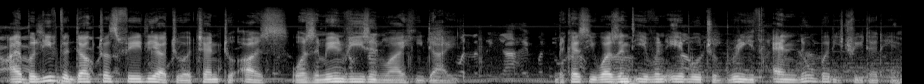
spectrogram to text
I believe the doctor's failure to attend to us was the main reason why he died. Because he wasn't even able to breathe and nobody treated him.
